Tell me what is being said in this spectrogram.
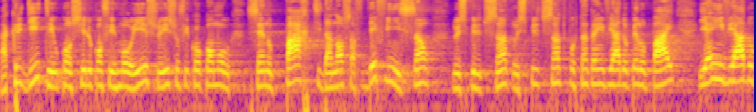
acredite, o concílio confirmou isso, isso ficou como sendo parte da nossa definição do Espírito Santo. O Espírito Santo, portanto, é enviado pelo Pai e é enviado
